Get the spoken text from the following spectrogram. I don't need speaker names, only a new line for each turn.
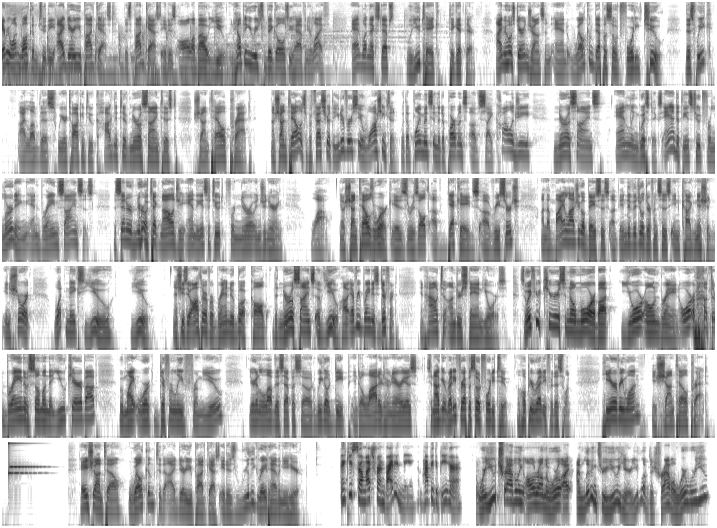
Hey everyone, welcome to the I Dare You podcast. This podcast, it is all about you and helping you reach the big goals you have in your life. And what next steps will you take to get there? I'm your host Darren Johnson and welcome to episode 42. This week, I love this. We are talking to cognitive neuroscientist Chantel Prat. Now, Chantel is a professor at the University of Washington with appointments in the departments of psychology, neuroscience, and linguistics, and at the Institute for Learning and Brain Sciences, the Center of Neurotechnology, and the Institute for Neuroengineering. Wow. You know, Chantel's work is the result of decades of research on the biological basis of individual differences in cognition. In short, what makes you you? Now, she's the author of a brand new book called The Neuroscience of You How Every Brain is Different and How to Understand Yours. So, if you're curious to know more about your own brain or about the brain of someone that you care about who might work differently from you, you're going to love this episode. We go deep into a lot of different areas. So now get ready for episode 42. I hope you're ready for this one. Here, everyone, is Chantel Prat. Hey, Chantel, welcome to the I Dare You podcast. It is really great having you here.
Thank you so much for inviting me. I'm happy to be here.
Were you traveling all around the world? I, I'm living through you here. You love to travel. Where were you?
